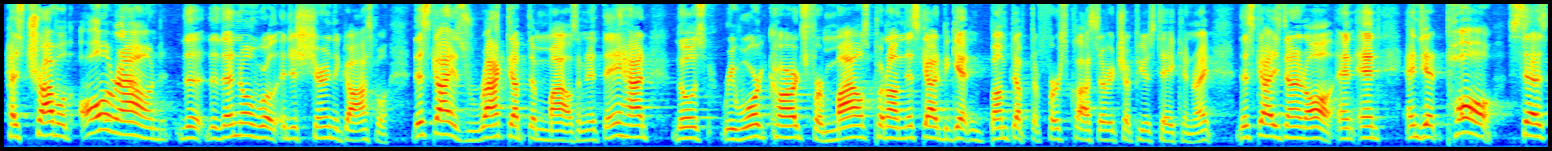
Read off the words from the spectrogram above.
has, traveled all around the, the then known world and just sharing the gospel. This guy has racked up the miles. I mean, if they had those reward cards for miles put on, this guy would be getting bumped up to first class every trip he was taking, right? This guy's done it all. And, and, and yet, Paul says,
